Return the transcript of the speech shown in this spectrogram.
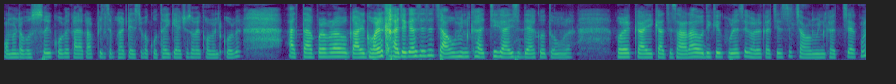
কমেন্ট অবশ্যই করবে। কারা কারা প্রিন্সেপ ঘাটে এসছো বা কোথায় গেছো সবাই কমেন্ট করবে। আর তারপর আমরা গাড়ি, ঘরের কাছে কাছে এসে চাউমিন খাচ্ছি। গাইস দেখো তোমরা। ঘরের কাই কাছে সারা ওদিকে ঘুরেছে, ঘরের কাছে এসে চাউমিন খাচ্ছি এখন।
